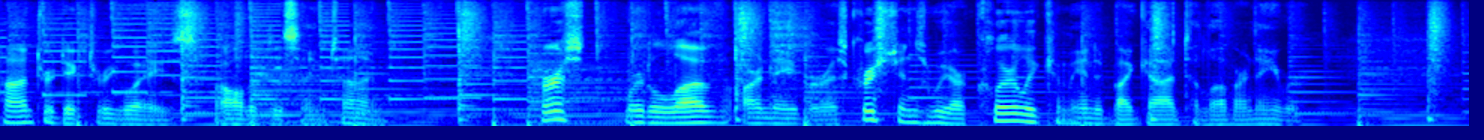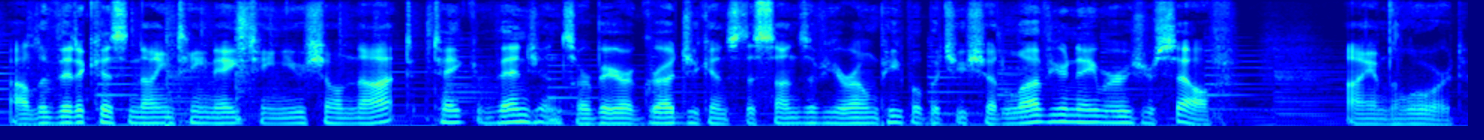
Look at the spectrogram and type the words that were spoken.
contradictory ways, all at the same time. First, we're to love our neighbor. As Christians, we are clearly commanded by God to love our neighbor. Uh, Leviticus 19:18 You shall not take vengeance or bear a grudge against the sons of your own people, but you should love your neighbor as yourself. I am the Lord.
